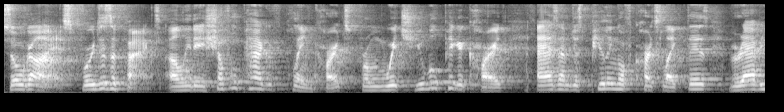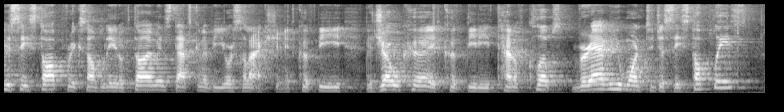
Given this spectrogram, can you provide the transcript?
So guys, for this effect, I'll need a shuffle pack of playing cards from which you will pick a card as I'm just peeling off cards like this. Wherever you say stop, for example, the 8 of diamonds, that's going to be your selection. It could be the joker, it could be the 10 of clubs, wherever you want to just say stop please.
